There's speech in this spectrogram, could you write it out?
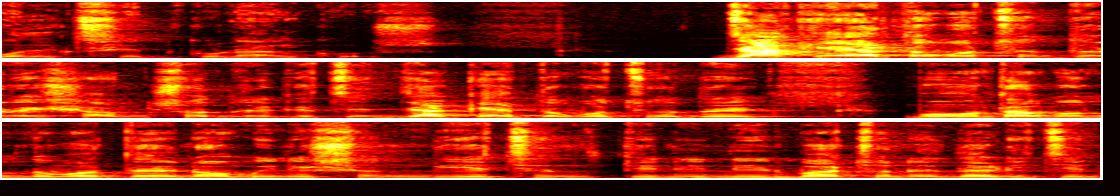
বলছেন কুণাল ঘোষ? যাকে এত বছর ধরে সাংসদ রেখেছেন, যাকে এত বছর ধরে মমতা বন্দ্যোপাধ্যায় নমিনেশন দিয়েছেন, তিনি নির্বাচনে দাঁড়িয়েছেন,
